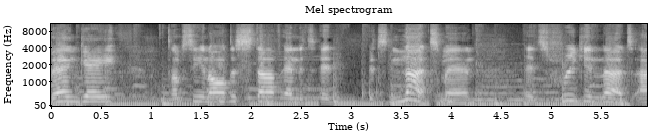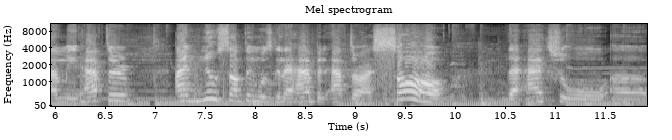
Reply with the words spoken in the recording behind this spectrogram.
Bendgate. I'm seeing all this stuff, and it's it it's nuts, man. It's freaking nuts. I mean, after I knew something was gonna happen after I saw the actual uh,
